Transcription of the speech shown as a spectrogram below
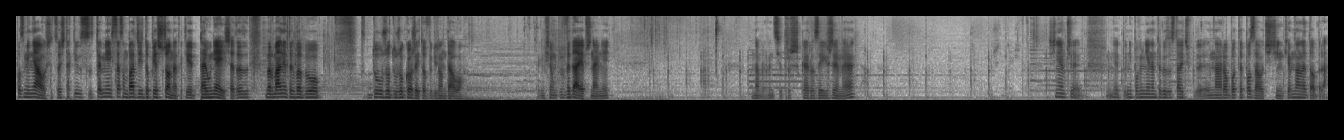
Pozmieniało się coś, takie, te miejsca są bardziej dopieszczone, takie pełniejsze. To, normalnie to chyba było to dużo, dużo gorzej to wyglądało. Tak mi się wydaje przynajmniej. Dobra, więc się troszeczkę rozejrzymy. Nie wiem, czy nie, nie powinienem tego zostawić y, na robotę poza odcinkiem, no ale dobra.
